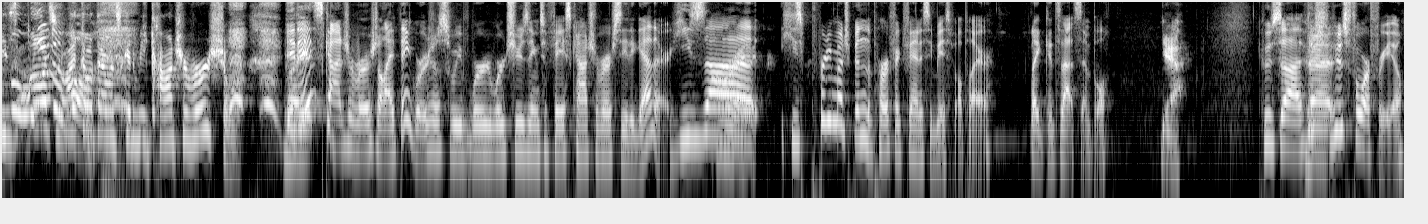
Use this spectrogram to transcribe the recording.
He's unbelievable. awesome. I thought that was going to be controversial. it is controversial. I think we're just we've, we're we're choosing to face controversy together. He's uh right. he's pretty much been the perfect fantasy baseball player. Like it's that simple. Yeah. Who's uh who's, That- who's four for you?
